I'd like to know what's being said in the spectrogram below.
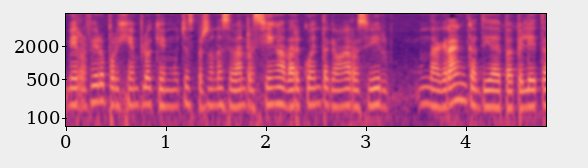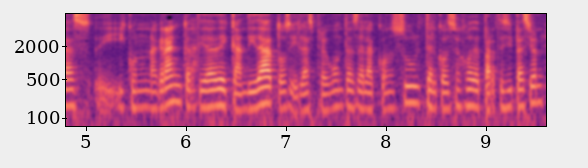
me refiero, por ejemplo, a que muchas personas se van recién a dar cuenta que van a recibir una gran cantidad de papeletas y con una gran cantidad de candidatos y las preguntas de la consulta, el Consejo de Participación,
